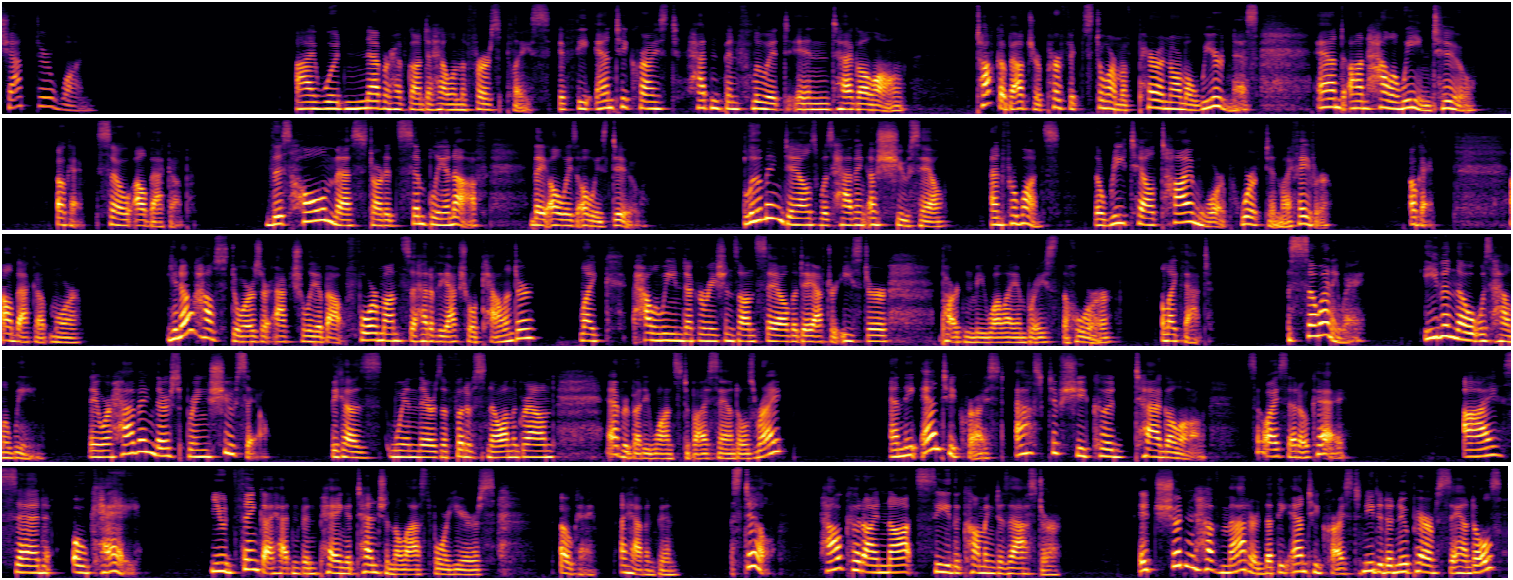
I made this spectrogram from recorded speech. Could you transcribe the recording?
Chapter 1 I would never have gone to hell in the first place if the Antichrist hadn't been fluent in Tagalog. Talk about your perfect storm of paranormal weirdness, and on Halloween, too. Okay, so I'll back up. This whole mess started simply enough. They always, always do. Bloomingdale's was having a shoe sale, and for once, the retail time warp worked in my favor. Okay, I'll back up more. You know how stores are actually about four months ahead of the actual calendar? Like Halloween decorations on sale the day after Easter. Pardon me while I embrace the horror. Like that. So, anyway, even though it was Halloween, they were having their spring shoe sale. Because when there's a foot of snow on the ground, everybody wants to buy sandals, right? And the Antichrist asked if she could tag along, so I said okay. I said okay. You'd think I hadn't been paying attention the last four years. Okay, I haven't been. Still, how could I not see the coming disaster? It shouldn't have mattered that the Antichrist needed a new pair of sandals.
